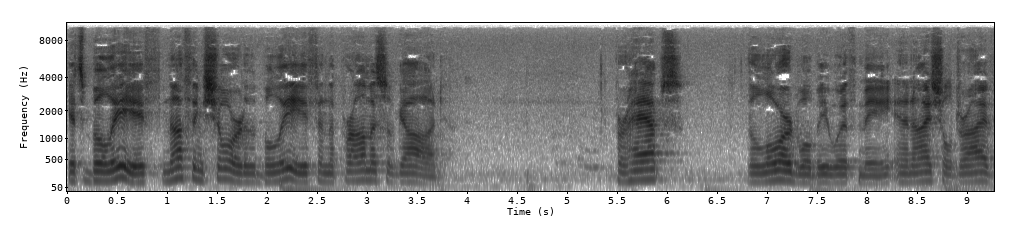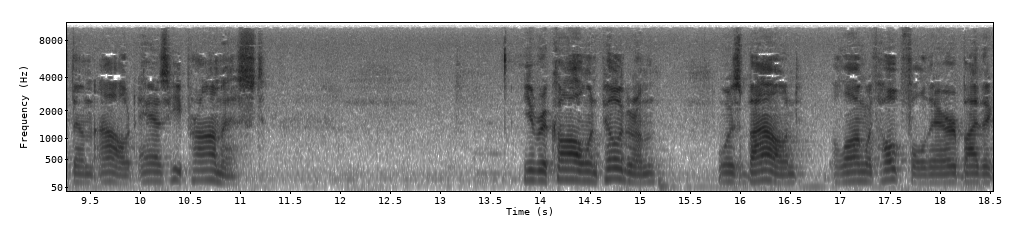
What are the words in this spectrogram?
It's belief, nothing short of the belief in the promise of God. Perhaps the Lord will be with me, and I shall drive them out as he promised. You recall when Pilgrim was bound, along with Hopeful, there by the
